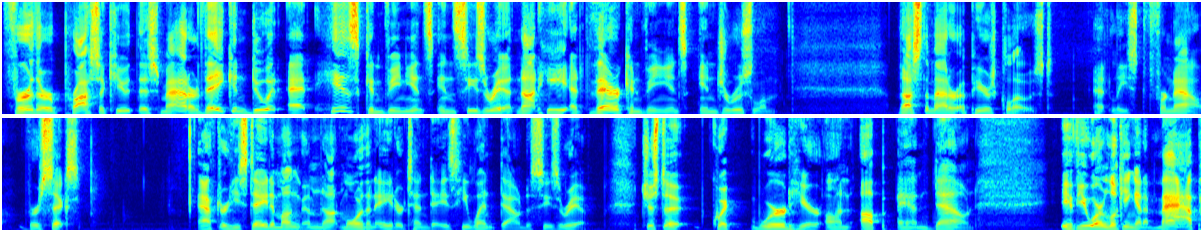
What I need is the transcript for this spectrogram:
further prosecute this matter, they can do it at his convenience in Caesarea, not he at their convenience in Jerusalem. Thus, the matter appears closed, at least for now. Verse 6 After he stayed among them not more than eight or ten days, he went down to Caesarea. Just a quick word here on up and down. If you are looking at a map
